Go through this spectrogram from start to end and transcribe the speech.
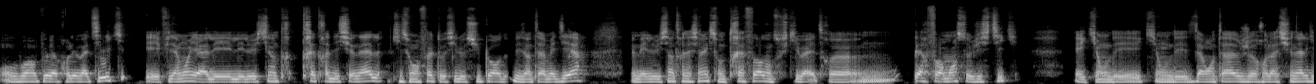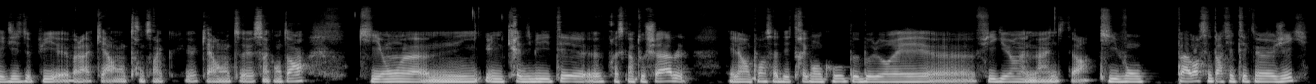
On voit un peu la problématique. Et finalement, il y a les, les logiciels très traditionnels qui sont en fait aussi le support des intermédiaires, mais les logiciels traditionnels qui sont très forts dans tout ce qui va être performance logistique et qui ont des qui ont des avantages relationnels qui existent depuis voilà 40 35 40 50 ans qui ont une crédibilité presque intouchable et là, on pense à des très grands groupes, Bolloré, euh, Figure en Allemagne, etc., qui vont pas avoir cette partie technologique,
